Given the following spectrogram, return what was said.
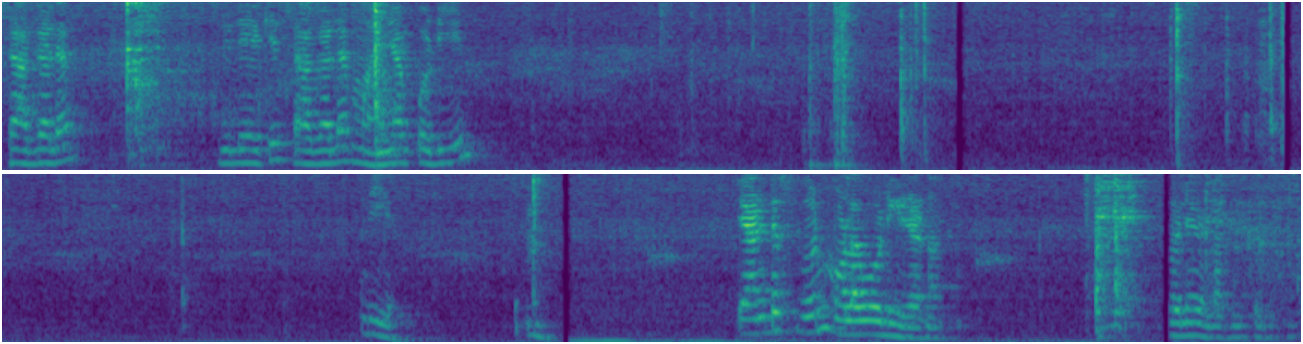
ശകലം ഇതിലേക്ക് ശകലം മഞ്ഞപ്പൊടിയും മതിയോ രണ്ട് സ്പൂൺ മുളക് പൊടി ഇടണം. അതുപോലെ ഇളക്കി കൊടുക്കണം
